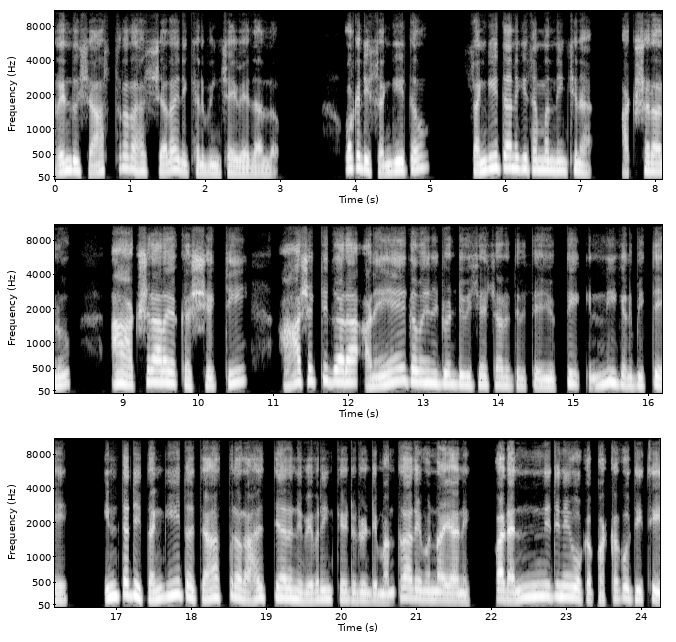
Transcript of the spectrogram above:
రెండు శాస్త్ర రహస్యాలు ఆయనకి కనిపించాయి వేదాల్లో. ఒకటి సంగీతం సంగీతానికి సంబంధించిన అక్షరాలు. ఆ అక్షరాల యొక్క శక్తి ఆ శక్తి ద్వారా అనేకమైనటువంటి విశేషాలు తెలిసే యుక్తి ఇన్ని కనిపిస్తే ఇంతటి సంగీత శాస్త్ర రహస్యాలని వివరించేటటువంటి మంత్రాలు ఏమున్నాయా అని వాటన్నిటినీ ఒక పక్కకు తీసి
